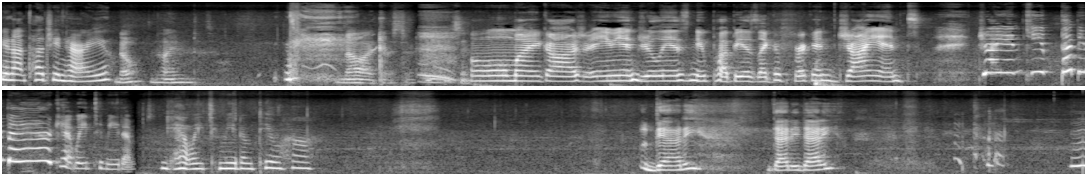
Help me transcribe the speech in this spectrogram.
You're not touching her, are you? No, no, you now I trust her. Oh my gosh, Amy and Julian's new puppy is like a freaking giant. Giant cute puppy bear! Can't wait to meet him. Can't wait to meet him too, huh? Daddy, daddy, daddy. hmm?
